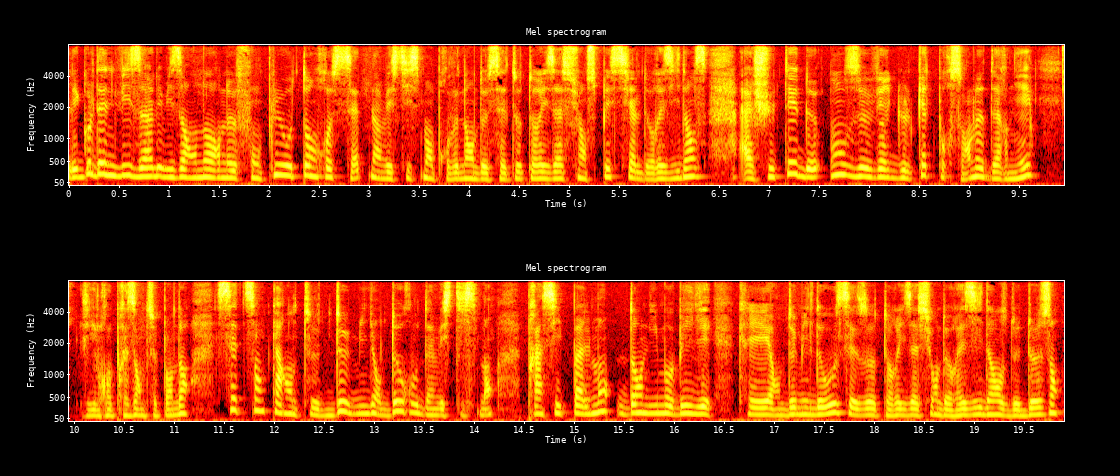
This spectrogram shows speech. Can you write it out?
Les Golden Visa, les visas en or ne font plus autant recette. L'investissement provenant de cette autorisation spéciale de résidence a chuté de 11,4% le dernier. Il représente cependant 742 millions d'euros d'investissement, principalement dans l'immobilier. Créé en 2012, ces autorisations de résidence de deux ans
